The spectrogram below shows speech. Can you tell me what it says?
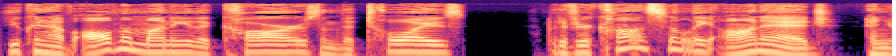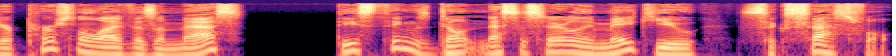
you can have all the money, the cars, and the toys, but if you're constantly on edge and your personal life is a mess, these things don't necessarily make you successful.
